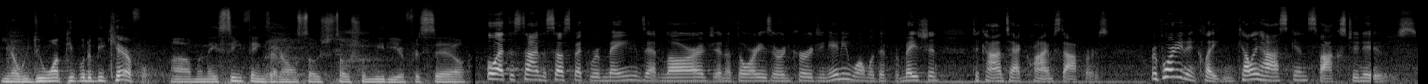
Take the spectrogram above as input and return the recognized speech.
you know, we do want people to be careful um, when they see things that are on social, social media for sale. Well, at this time, the suspect remains at large, and authorities are encouraging anyone with information to contact Crime Stoppers. Reporting in Clayton, Kelly Hoskins, Fox 2 News.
